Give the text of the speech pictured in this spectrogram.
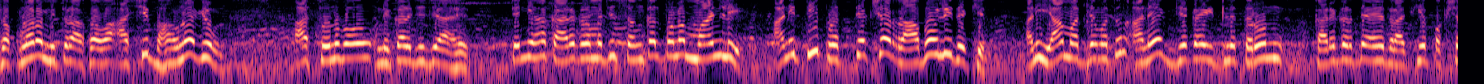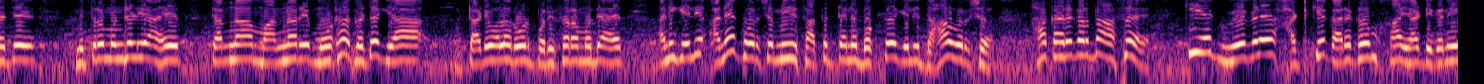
जपणारा मित्र असावा अशी भावना घेऊन आज सोनूभाऊ निकाळजे जे आहेत त्यांनी ह्या कार्यक्रमाची संकल्पना मांडली आणि ती प्रत्यक्ष राबवली देखील. आणि या माध्यमातून अनेक जे काही इथले तरुण कार्यकर्ते आहेत राजकीय पक्षाचे मित्रमंडळी आहेत त्यांना मानणारे मोठा घटक या ताडेवाला रोड परिसरामध्ये आहेत. आणि गेली अनेक वर्ष मी सातत्याने बघतोय गेली दहा वर्ष हा कार्यकर्ता असं आहे की एक वेगळे हटके कार्यक्रम हा या ठिकाणी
